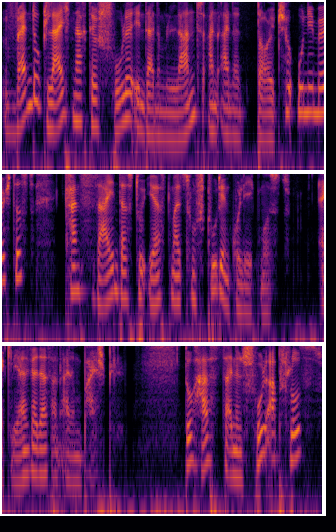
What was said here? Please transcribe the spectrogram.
Wenn du gleich nach der Schule in deinem Land an eine deutsche Uni möchtest, kann es sein, dass du erstmal zum Studienkolleg musst. Erklären wir das an einem Beispiel. Du hast deinen Schulabschluss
